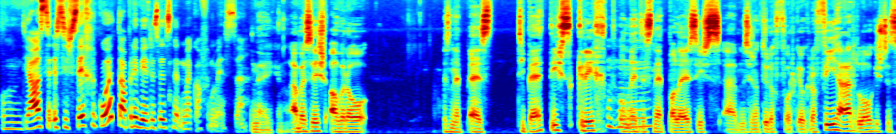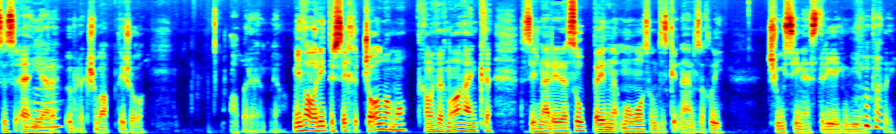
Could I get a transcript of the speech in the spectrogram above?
Und ja, es, es ist sicher gut, aber ich werde es jetzt nicht mega vermissen. Nein, genau. Aber es ist aber auch ein, ein tibetisches Gericht und nicht ein nepalesisches. Ähm, es ist natürlich von der Geografie her logisch, dass es äh, hier übergeschwappt ist. Auch. Aber ähm, ja. Mein Favorit ist sicher Chol Momo. Das kann man vielleicht noch anhängen. Das ist dann in einer Suppe in Momos und es gibt dann so ein bisschen Juiciness drin irgendwie und ein bisschen, ein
